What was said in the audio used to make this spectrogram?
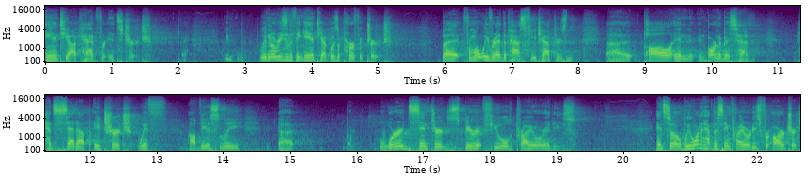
Antioch had for its church. Okay? We have no reason to think Antioch was a perfect church. But from what we've read the past few chapters, uh, Paul and, and, Barnabas had, had set up a church with obviously uh, word centered, spirit fueled priorities. And so we want to have the same priorities for our church.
